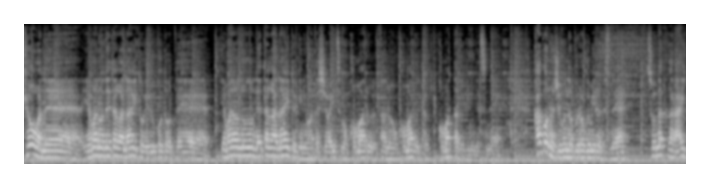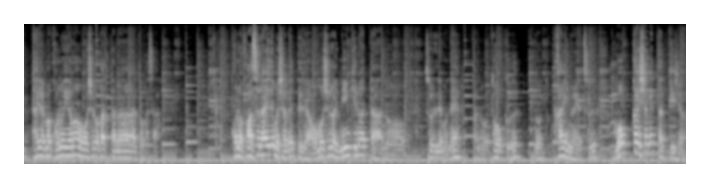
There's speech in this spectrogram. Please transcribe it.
今日はね山のネタがないということで山のネタがない時に私はいつも困るあの困る困った時にですね過去の自分のブログ見るんですね。その中から「あ行った山この山面白かったな」とかさ。このファスライでも喋ってて面白い人気のあったあのそれでもねあのトークの回のやつもう一回喋ったっていいじゃん。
